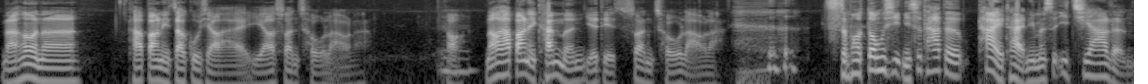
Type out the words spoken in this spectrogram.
然后呢，他帮你照顾小孩也要算酬劳啦。好，然后他帮你看门也得算酬劳啦。什么东西？你是他的太太，你们是一家人。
